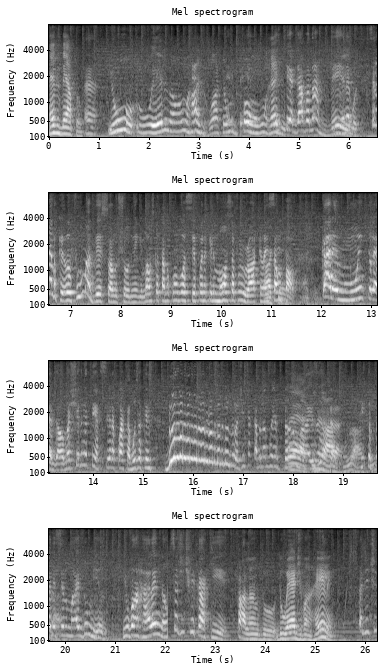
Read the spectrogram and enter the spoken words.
heavy metal. É. E o, o, ele não é um hard rock, é um, ele, pô, um heavy. Ele pegava na veia, né, Guto? Você lembra que eu fui uma vez só no show do Ming Mouse que eu tava com você, foi naquele Monster of Rock lá okay. em São Paulo. Okay. Cara, é muito legal, mas chega na terceira, quarta música, aqueles. A gente acaba não aguentando é, mais, né, cara? Fica parecendo mais do mesmo. E o Van Halen não. Se a gente ficar aqui falando do, do Ed Van Halen, a gente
